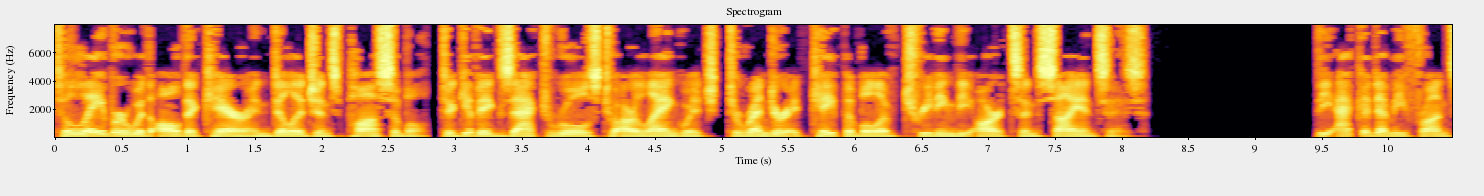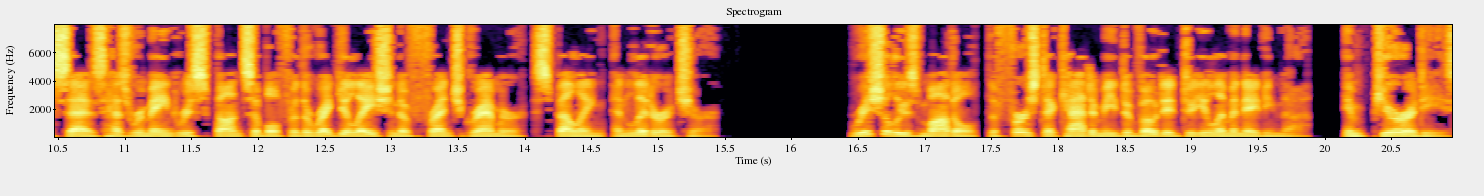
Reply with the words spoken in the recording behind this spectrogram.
to labor with all the care and diligence possible, to give exact rules to our language, to render it capable of treating the arts and sciences." The Académie Française has remained responsible for the regulation of French grammar, spelling, and literature. Richelieu's model, the first academy devoted to eliminating the «impurities»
